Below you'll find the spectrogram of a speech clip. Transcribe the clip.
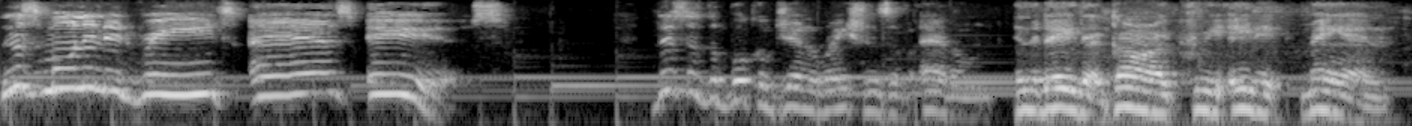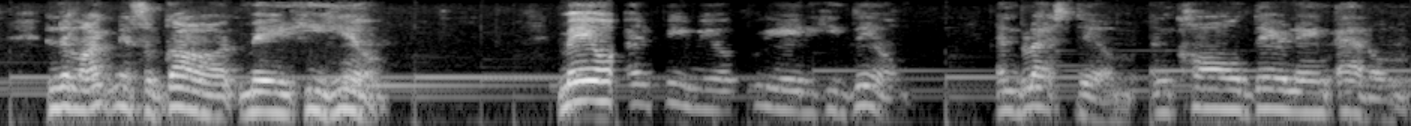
This morning it reads as is. This is the book of generations of Adam. In the day that God created man, in the likeness of God made he him. Male and female created he them, and blessed them, and called their name Adam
